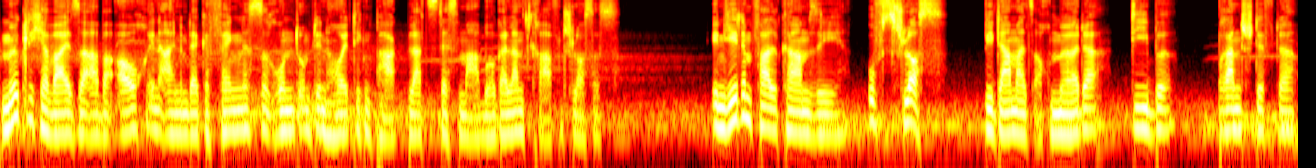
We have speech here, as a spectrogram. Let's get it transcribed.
Möglicherweise aber auch in einem der Gefängnisse rund um den heutigen Parkplatz des Marburger Landgrafenschlosses. In jedem Fall kam sie aufs Schloss, wie damals auch Mörder, Diebe, Brandstifter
